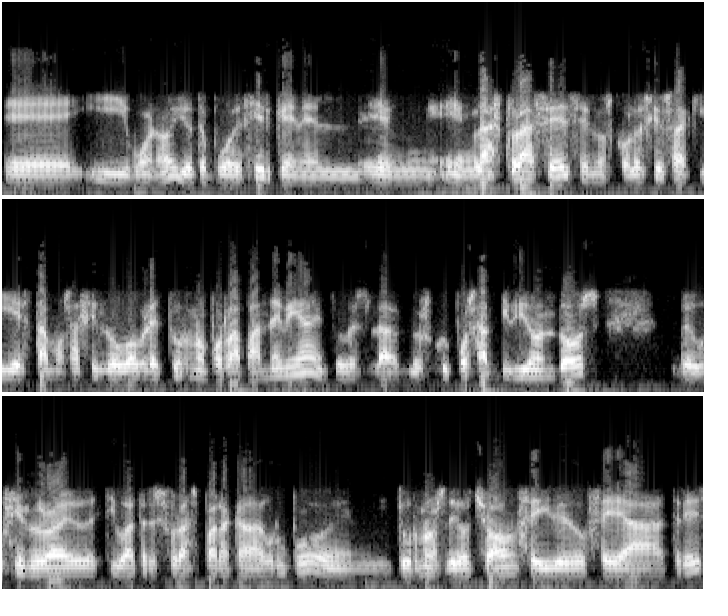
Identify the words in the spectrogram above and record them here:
Eh, y bueno, yo te puedo decir que en, el, en, las clases, en los colegios, aquí estamos haciendo doble turno por la pandemia, entonces los grupos han dividido en dos, reduciendo el horario lectivo a tres horas para cada grupo, en turnos de 8 a 11 y de 12 a 3.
